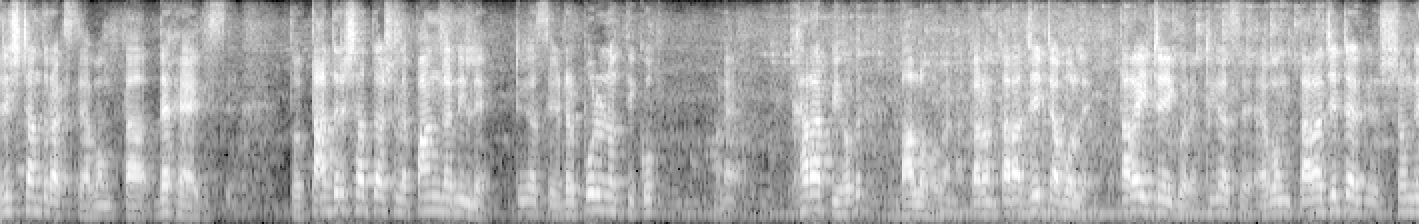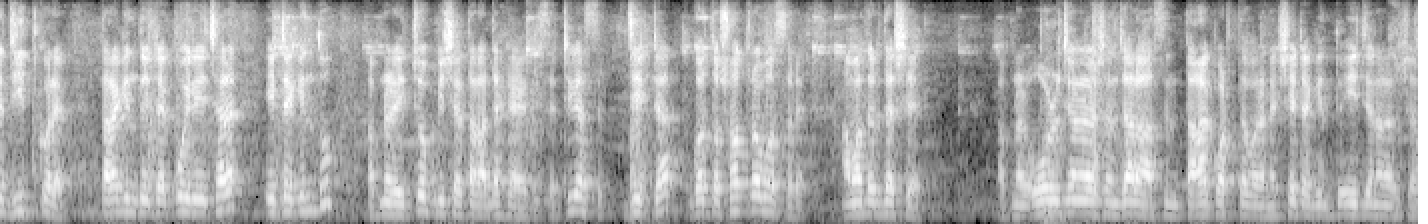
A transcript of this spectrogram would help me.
দৃষ্টান্ত রাখছে এবং তা দেখাই দিছে। তো তাদের সাথে আসলে পাঙ্গা নিলে, ঠিক আছে, এটার পরিণতি খুব মানে খারাপই হবে, ভালো হবে না। কারণ তারা যেটা বলে, তারা এটাই করে, ঠিক আছে? এবং তারা যেটা সঙ্গে জিত করে, তারা কিন্তু এটা কইরে ছাড়া। এটা কিন্তু আপনার এই চব্বিশে তারা দেখা দিচ্ছে ঠিক আছে? যেটা গত সতেরো বছরে আমাদের দেশে আপনার ওল্ড জেনারেশন যারা আছেন, তারা করতে পারে না, সেটা কিন্তু এই জেনারেশন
